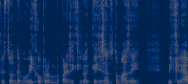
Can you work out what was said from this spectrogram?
pues dónde me ubico, pero me parece que lo que dice Santo Tomás de, que, la,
